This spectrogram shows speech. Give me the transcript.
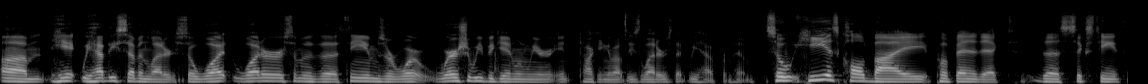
um, he, we have these seven letters. So, what what are some of the themes, or where where should we begin when we are in, talking about these letters that we have from him? So he is called by Pope Benedict the Sixteenth,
